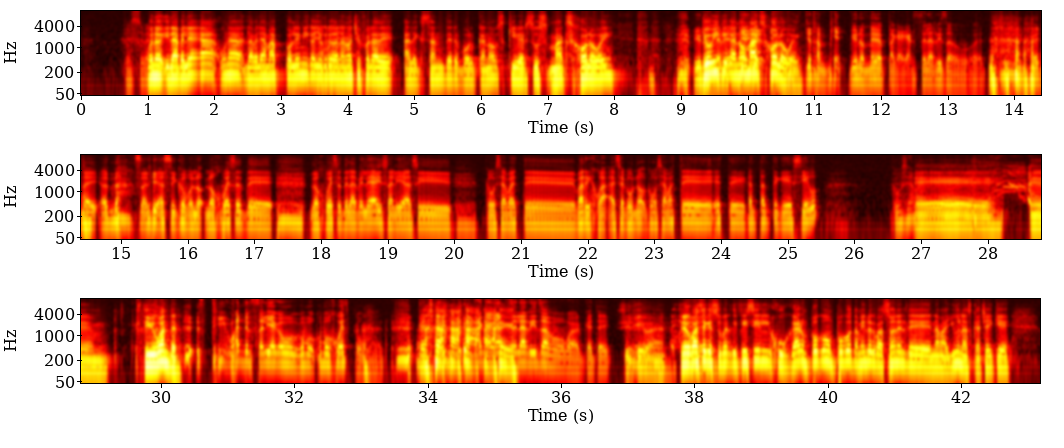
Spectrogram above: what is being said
Entonces, Bueno, y la pelea, una, la pelea más polémica, yo creo, de la noche fue la de Alexander Volkanovski versus Max Holloway. Yo vi que ganó Max Holloway. Yo también vi unos memes para cagarse la risa, salía así como los jueces de los jueces de la pelea y salía así ¿cómo se llama este Barry Juan? O sea, ¿cómo, ¿cómo, se llama este este cantante que es ciego? ¿Cómo se llama? Eh, eh, Stevie Wonder. Stevie Wonder salía como, como, como juez, po, ¿Cachai? Para cagarse la risa, po, ¿cachai? Sí, weón. Es que lo que pasa es que es súper difícil juzgar un poco, un poco también lo que pasó en el de Namayunas, ¿cachai? Que,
